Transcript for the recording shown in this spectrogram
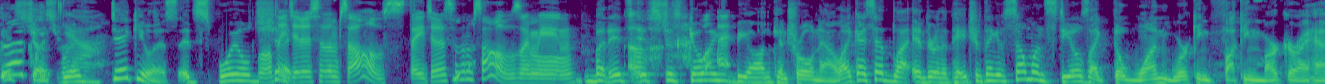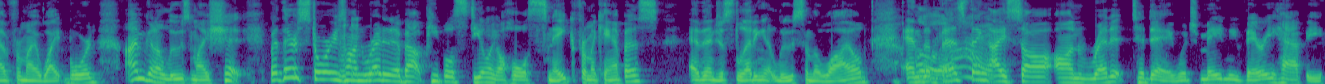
It's just Yeah. ridiculous. It's spoiled well, shit. they did it to themselves. They did it to themselves. I mean, But it's Ugh. it's just going Well, I- beyond control now. Like I said la- during the Patreon thing, if someone steals like the one working fucking marker I have for my whiteboard, I'm gonna lose my shit. But there's stories on Reddit about people stealing a whole snake from a campus and then just letting it loose in the wild. And the Oh, best thing I saw on Reddit today, which made me very happy,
